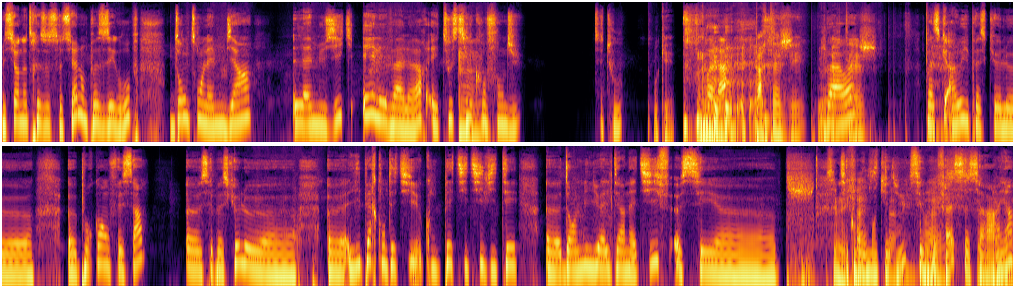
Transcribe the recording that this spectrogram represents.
mais sur notre réseau social, on poste des groupes dont on l'aime bien, la musique et les valeurs et tout style Mhm. confondu. C'est tout. Ok. Voilà. Partager. Bah ouais. partage. Parce que ah oui, parce que le euh, pourquoi on fait ça? Euh, c'est parce que le euh, euh, l'hyper compéti- compétitivité euh, dans le milieu alternatif, c'est euh, C'est complètement caduque, c'est néfaste, ça sert à rien.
